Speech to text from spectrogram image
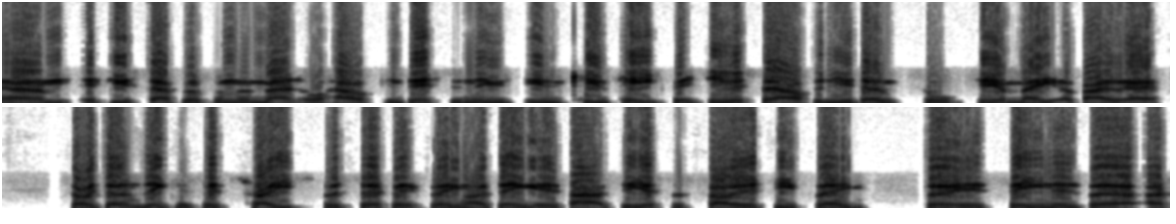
um, if you suffer from a mental health condition, you, you, you keep it to yourself and you don't talk to your mate about it. So I don't think it's a trade specific thing. I think it's actually a society thing that it's seen as a, a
